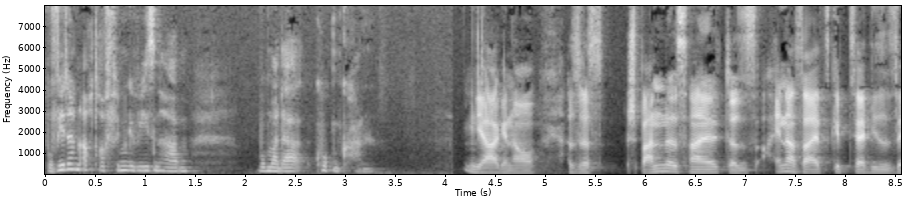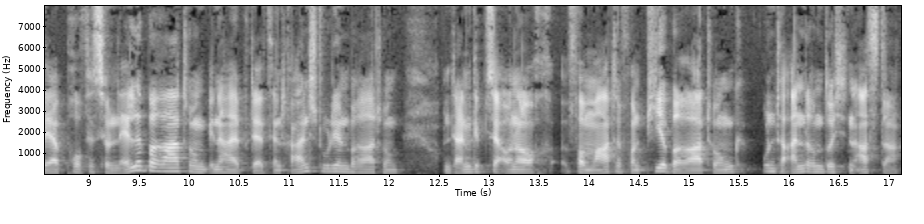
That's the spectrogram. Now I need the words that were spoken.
wo wir dann auch darauf hingewiesen haben, wo man da gucken kann. Ja, genau. Also das Spannende ist halt, dass es einerseits gibt es ja diese sehr professionelle Beratung innerhalb der zentralen Studienberatung und dann gibt es ja auch noch Formate von Peerberatung, unter anderem durch den AStA.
